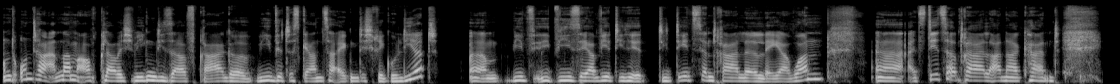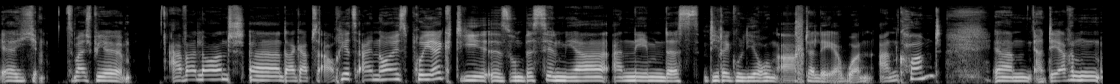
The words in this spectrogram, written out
und unter anderem auch, glaube ich, wegen dieser Frage, wie wird das Ganze eigentlich reguliert? Ähm, wie, wie sehr wird die, die dezentrale Layer One äh, als dezentral anerkannt? Äh, ich, zum Beispiel Avalanche, äh, da gab es auch jetzt ein neues Projekt, die äh, so ein bisschen mehr annehmen, dass die Regulierung auf der Layer One ankommt. Ähm, deren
